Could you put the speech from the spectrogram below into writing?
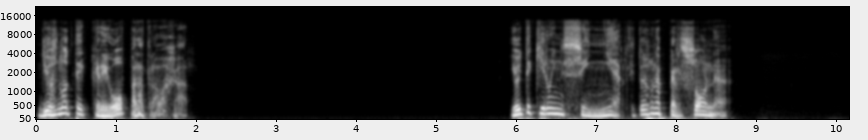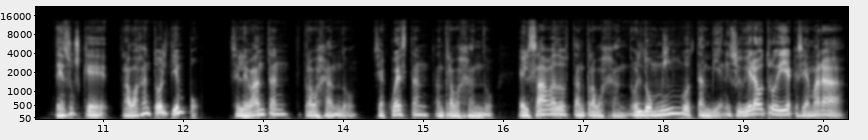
Dios no te creó para trabajar. Y hoy te quiero enseñar, si tú eres una persona de esos que trabajan todo el tiempo, se levantan trabajando, se acuestan, están trabajando, el sábado están trabajando, el domingo también. Y si hubiera otro día que se llamara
